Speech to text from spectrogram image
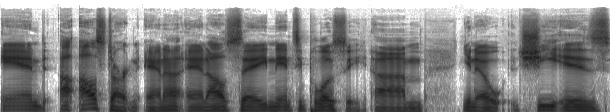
and I'll start, Anna, and I'll say Nancy Pelosi. Um, you know, she is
